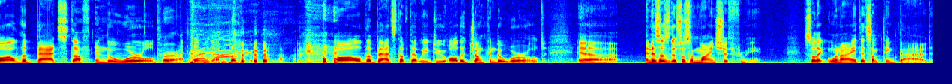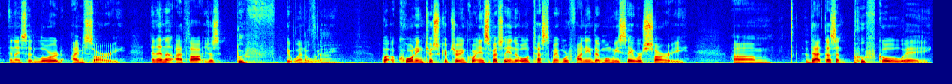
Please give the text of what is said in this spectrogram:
all the bad stuff in the world, All right, there we go. all the bad stuff that we do, all the junk in the world, uh, and this is this was a mind shift for me. So like when I did something bad and I said, Lord, I'm sorry, and then I thought just poof, it went away. But according to Scripture, and especially in the Old Testament, we're finding that when we say we're sorry, um, that doesn't poof go away.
